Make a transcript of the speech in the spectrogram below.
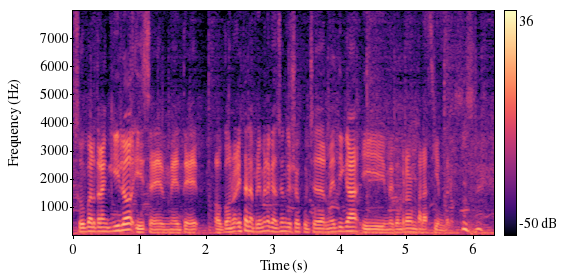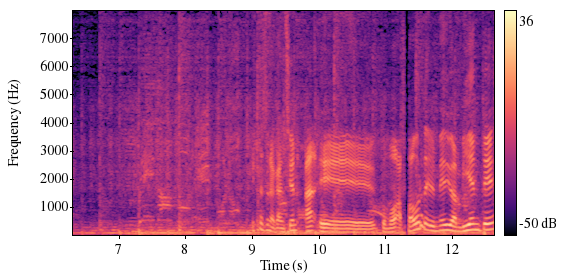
súper tranquilo y se mete. Esta es la primera canción que yo escuché de Hermética y me compraron para siempre. Esta es una canción a- eh, como a favor del medio ambiente.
